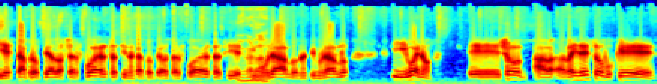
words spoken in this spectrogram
si está apropiado hacer fuerza, si no está apropiado hacer fuerza, si estimularlo, no estimularlo. Y bueno, eh, yo a, raíz de eso busqué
